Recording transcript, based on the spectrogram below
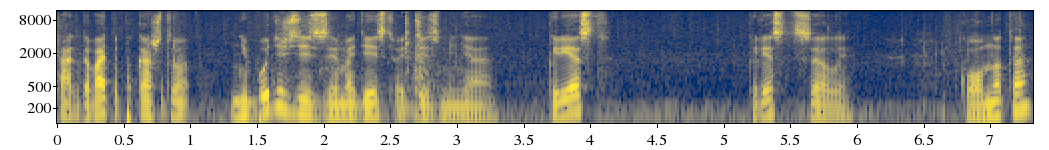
Так, давай ты пока что не будешь здесь взаимодействовать без меня. Крест. Крест целый. Комната.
